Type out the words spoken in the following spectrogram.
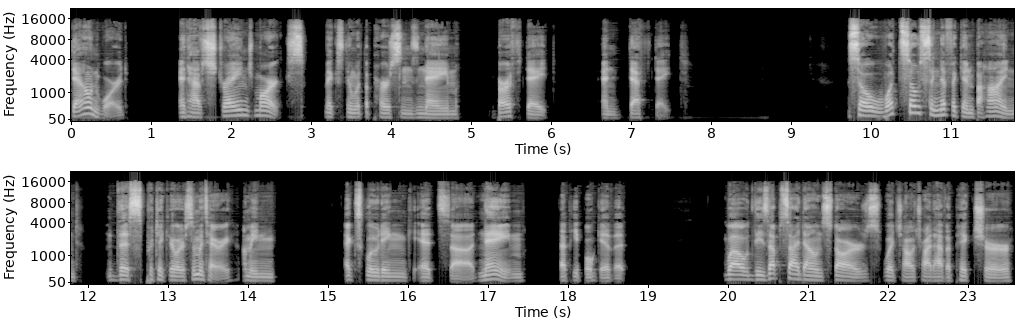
downward, and have strange marks mixed in with the person's name, birth date, and death date. So, what's so significant behind this particular cemetery? I mean, excluding its uh, name that people give it. Well, these upside down stars, which I'll try to have a picture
